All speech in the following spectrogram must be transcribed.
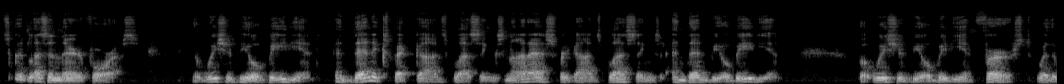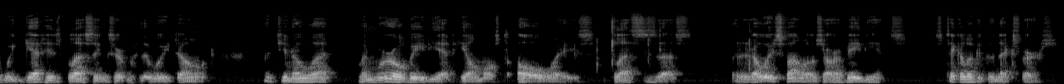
It's a good lesson there for us that we should be obedient and then expect God's blessings, not ask for God's blessings and then be obedient but we should be obedient first, whether we get his blessings or whether we don't. But you know what? When we're obedient, he almost always blesses us. But it always follows our obedience. Let's take a look at the next verse.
